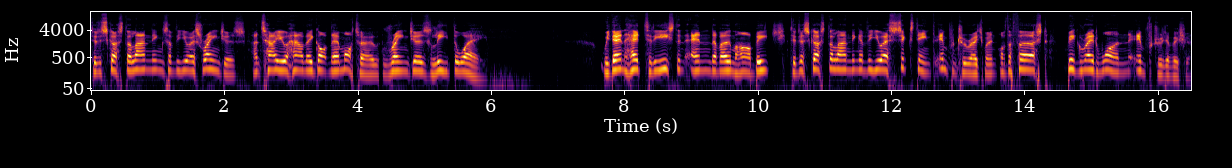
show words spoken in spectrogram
to discuss the landings of the US Rangers and tell you how they got their motto, Rangers Lead the Way. We then head to the eastern end of Omaha Beach to discuss the landing of the US 16th Infantry Regiment of the 1st Big Red 1 Infantry Division.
